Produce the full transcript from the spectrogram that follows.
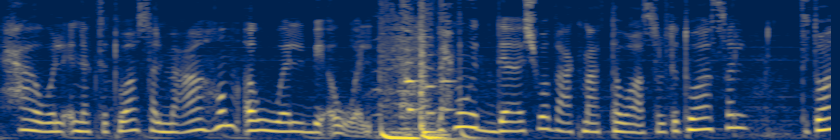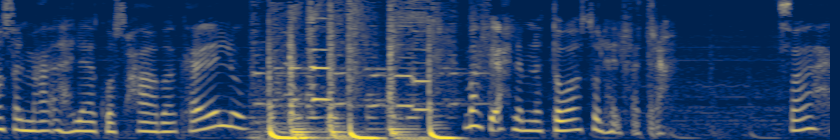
حاول أنك تتواصل معاهم أول بأول. محمود إيش وضعك مع التواصل؟ تتواصل؟ تتواصل مع أهلك وأصحابك؟ حلو. ما في أحلى من التواصل هالفترة. صح؟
